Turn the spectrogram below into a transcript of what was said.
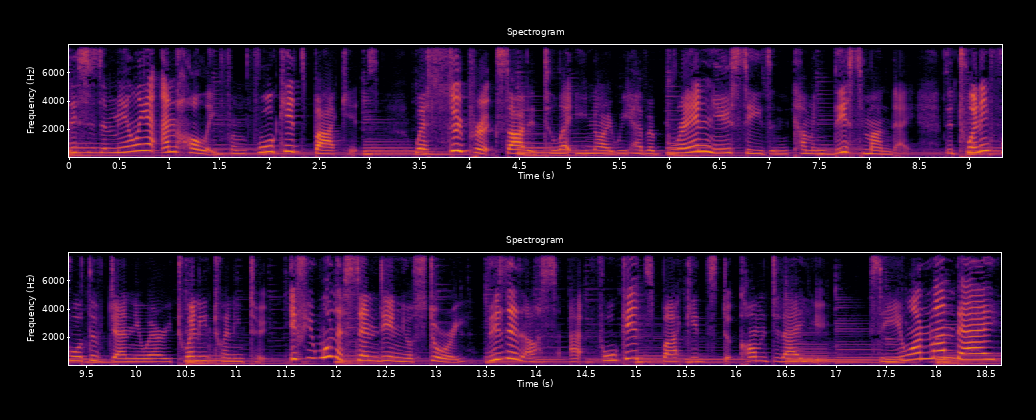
this is Amelia and Holly from For Kids by Kids. We're super excited to let you know we have a brand new season coming this Monday, the 24th of January 2022. If you want to send in your story, visit us at 4kidsbykids.com.au. See you on Monday!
